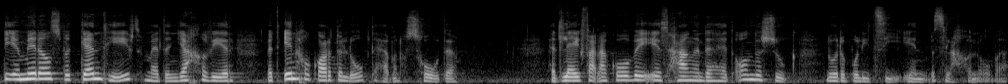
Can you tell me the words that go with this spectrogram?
die inmiddels bekend heeft met een jachtgeweer met ingekorte loop te hebben geschoten. Het lijk van Akobe is hangende het onderzoek door de politie in beslag genomen.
